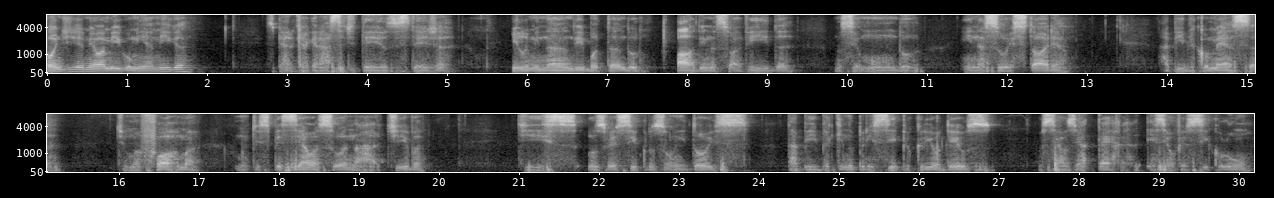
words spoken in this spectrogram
Bom dia, meu amigo, minha amiga. Espero que a graça de Deus esteja iluminando e botando ordem na sua vida, no seu mundo e na sua história. A Bíblia começa de uma forma muito especial a sua narrativa. Diz os versículos 1 e 2 da Bíblia que no princípio criou Deus os céus e a terra. Esse é o versículo 1.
